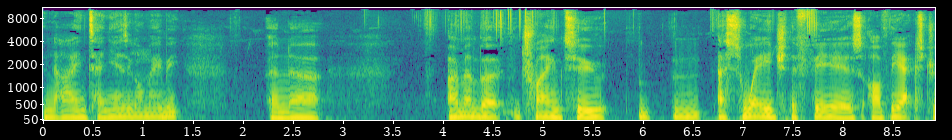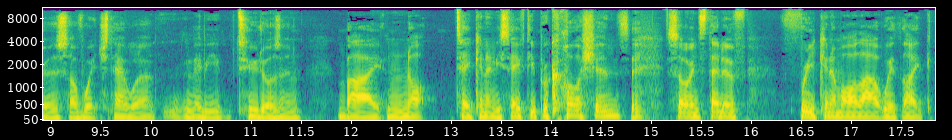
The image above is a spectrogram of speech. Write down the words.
nine, ten years ago, maybe. And uh, I remember trying to assuage the fears of the extras, of which there were maybe two dozen, by not taking any safety precautions. so instead of freaking them all out with like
